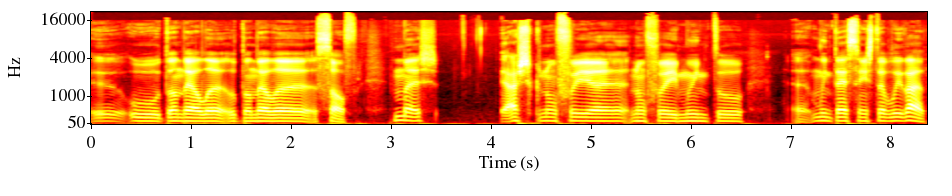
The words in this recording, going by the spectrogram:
uh, o, Tondela, o Tondela sofre. Mas acho que não foi, não foi muito, uh, muito essa instabilidade.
